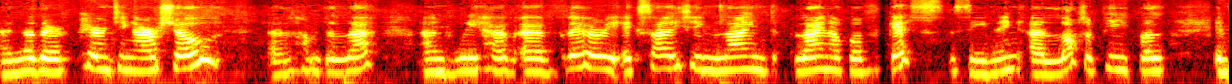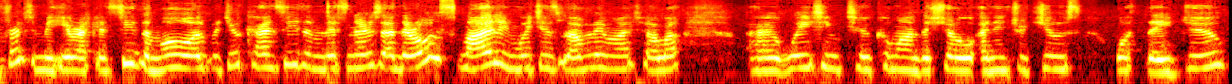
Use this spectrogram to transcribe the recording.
Another Parenting Hour show, Alhamdulillah. And we have a very exciting lined lineup of guests this evening. A lot of people in front of me here. I can see them all, but you can't see them, listeners. And they're all smiling, which is lovely, mashallah, uh, waiting to come on the show and introduce what they do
